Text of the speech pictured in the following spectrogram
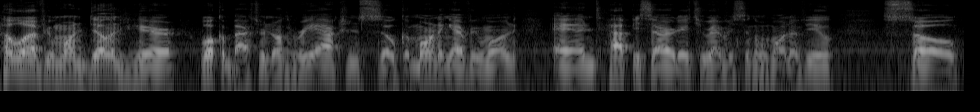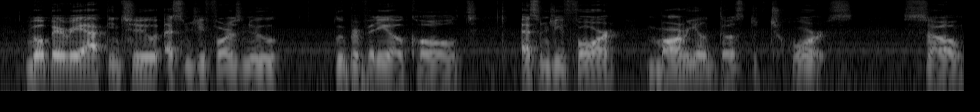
Hello everyone, Dylan here. Welcome back to another reaction. So good morning everyone and happy Saturday to every single one of you. So we'll be reacting to SMG4's new blooper video called SMG4 Mario Does the Chores. So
